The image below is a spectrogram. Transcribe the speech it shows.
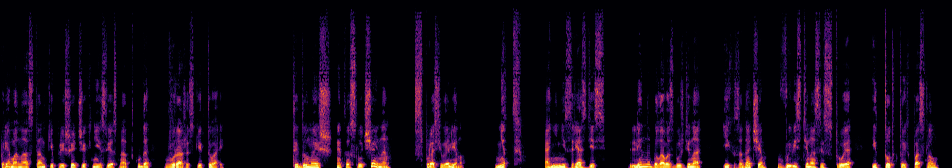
прямо на останки пришедших неизвестно откуда вражеских тварей. «Ты думаешь, это случайно?» – спросил я Лену. «Нет, они не зря здесь». Лена была возбуждена. Их задача – вывести нас из строя, и тот, кто их послал,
